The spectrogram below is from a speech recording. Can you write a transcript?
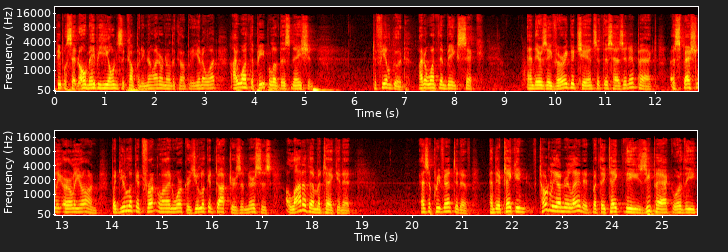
people said, "Oh, maybe he owns the company." No, I don't know the company. You know what? I want the people of this nation to feel good. I don't want them being sick. And there's a very good chance that this has an impact, especially early on. But you look at frontline workers, you look at doctors and nurses, a lot of them are taking it as a preventative. And they're taking totally unrelated, but they take the Z-Pak or the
